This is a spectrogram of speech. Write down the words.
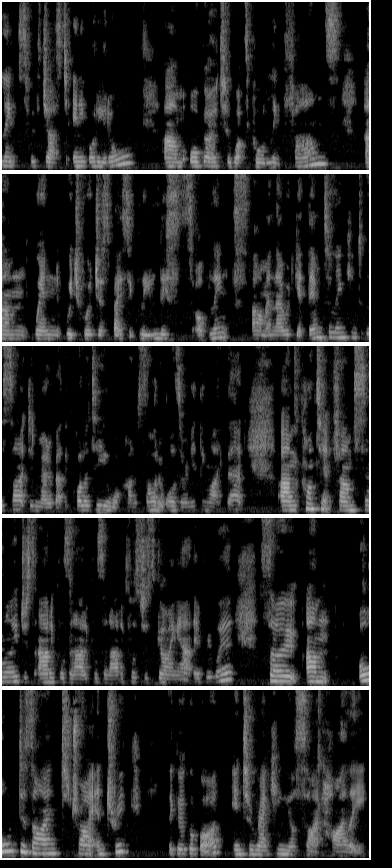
links with just anybody at all, um, or go to what's called link farms, um, when which were just basically lists of links, um, and they would get them to link into the site. Didn't matter about the quality or what kind of site it was or anything like that. Um, content farms similarly, just articles and articles and articles just going out everywhere. So um, all designed to try and trick the Googlebot into ranking your site highly,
